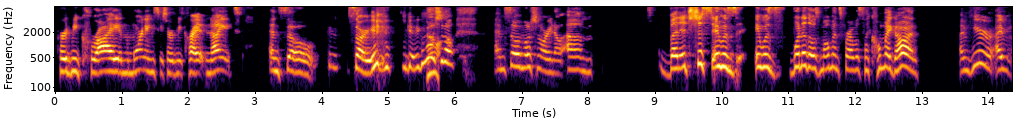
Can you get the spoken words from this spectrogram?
heard me cry in the mornings. He's heard me cry at night. And so sorry i'm getting emotional. No. i'm so emotional right now. Um but it's just it was it was one of those moments where i was like oh my god i'm here. I'm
